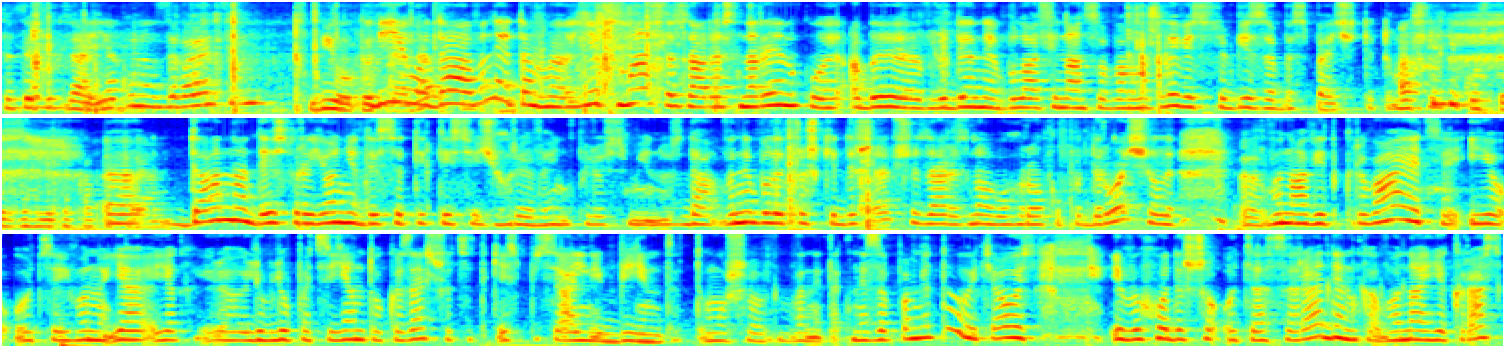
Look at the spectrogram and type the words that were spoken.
Це це петля. Як вона називається? Біопетля. Біо, да, вони там е, їх маса зараз на ринку, аби в людини була фінансова можливість собі забезпечити. Тому А скільки коштує взагалі така е, петля? дана десь в районі 10 тисяч гривень, плюс-мінус. Да, вони були трошки дешевші, зараз з нового року подорожчали. Е, Вона відкривається, і оцей воно. Я як е, люблю пацієнту казати, що це такий спеціальний бінт, тому що вони так не запам'ятовують. А ось і виходить, що оця серединка, вона якраз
